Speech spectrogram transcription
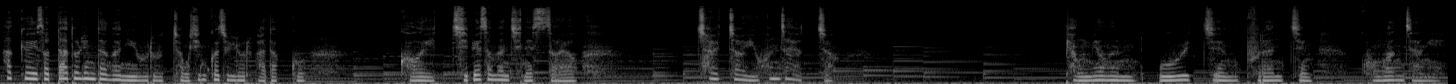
학교에서 따돌림 당한 이후로 정신과 진료를 받았고 거의 집에서만 지냈어요. 철저히 혼자였죠. 병명은 우울증, 불안증, 공황장애.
